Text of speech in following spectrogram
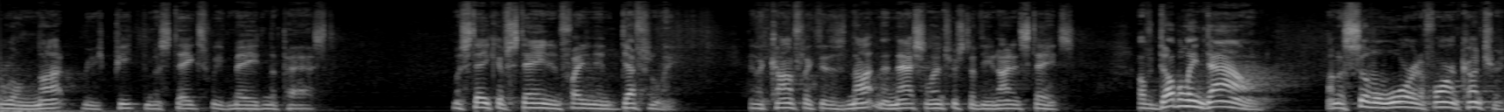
will not repeat the mistakes we've made in the past. Mistake of staying and fighting indefinitely in a conflict that is not in the national interest of the United States, of doubling down on a civil war in a foreign country,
